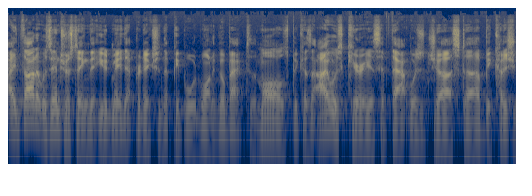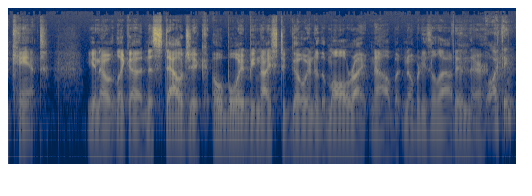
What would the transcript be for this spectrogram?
I thought it was interesting that you'd made that prediction that people would want to go back to the malls because I was curious if that was just uh, because you can't you know, like a nostalgic, oh boy, it'd be nice to go into the mall right now, but nobody's allowed in there. Well, I think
